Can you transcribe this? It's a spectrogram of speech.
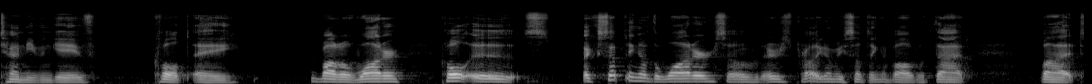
10 even gave Colt a bottle of water. Colt is accepting of the water, so there's probably going to be something involved with that. But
